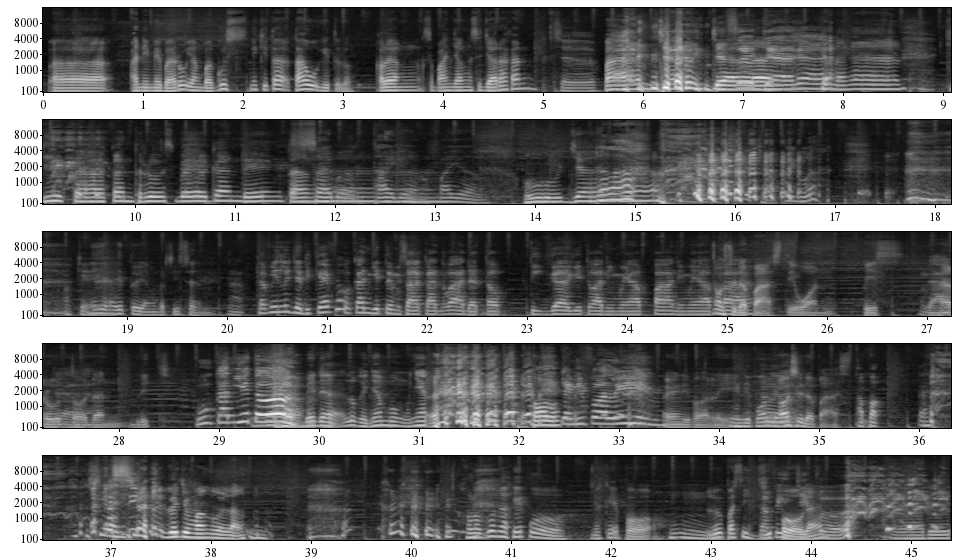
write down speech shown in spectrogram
eh, anime baru yang bagus nih kita tahu gitu loh. Kalau yang sepanjang sejarah kan Sepanjang panjang jalan sejarah. kenangan kita akan terus bergandeng tangan. Cyber Tiger Fire. Hujan. Udahlah. Capek gua. Oke. Iya itu yang berseason. Tapi lu jadi kepo kan gitu misalkan wah ada top 3 gitu anime apa, anime apa. Oh sudah pasti One Piece, Nggak Naruto ada. dan Bleach. Bukan gitu. Beda, lu gak nyambung, nyet. Tol Yang di polling. Oh yang di volley. yang di polling. Oh sudah pasti. Apa eh, apa sih anjing? gue cuma ngulang. Kalau gua nggak kepo. Ya kepo. Mm-mm. Lu pasti Tapi Jipo kan? Jipo. Waduh.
